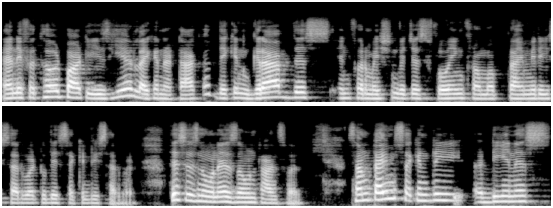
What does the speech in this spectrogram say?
and if a third party is here like an attacker they can grab this information which is flowing from a primary server to the secondary server. This is known as zone transfer. Sometimes secondary uh, DNS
